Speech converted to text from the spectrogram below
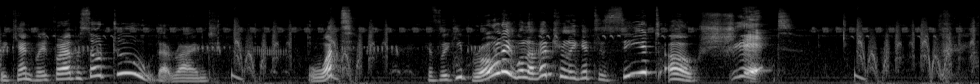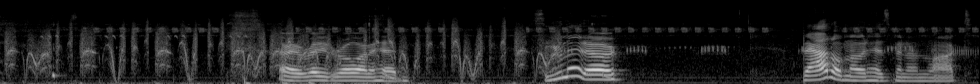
We can't wait for episode two. That rhymed. What? If we keep rolling, we'll eventually get to see it? Oh, shit! Alright, ready to roll on ahead. See you later! Battle mode has been unlocked.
